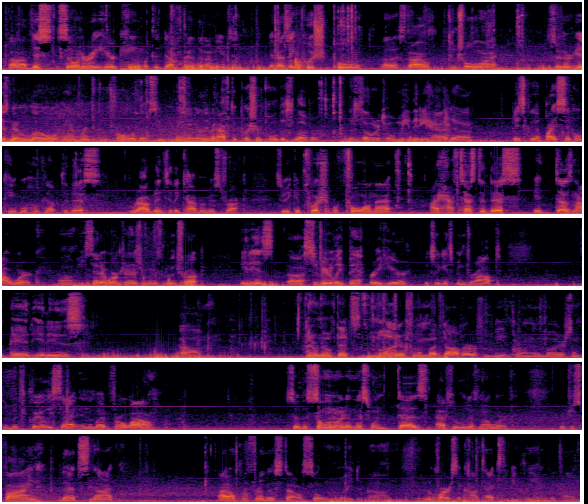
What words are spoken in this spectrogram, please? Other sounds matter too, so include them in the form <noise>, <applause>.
Uh, this cylinder right here came with the dump bed that I'm using. It has a push-pull uh, style control on it. So there is no low amperage control of this. You manually would have to push and pull this lever. The seller told me that he had uh, basically a bicycle cable hooked up to this, routed into the cab of his truck. So he could push or pull on that. I have tested this. It does not work. Um, he said it worked when it was removed from the truck. It is uh, severely bent right here. Looks like it's been dropped. And it is, um, I don't know if that's mud or from a mud dauber or from being thrown in the mud or something, but it's clearly sat in the mud for a while. So the solenoid in this one does, absolutely does not work which is fine. That's not, I don't prefer this style solenoid. Um, it requires the contacts to be clean all the time.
